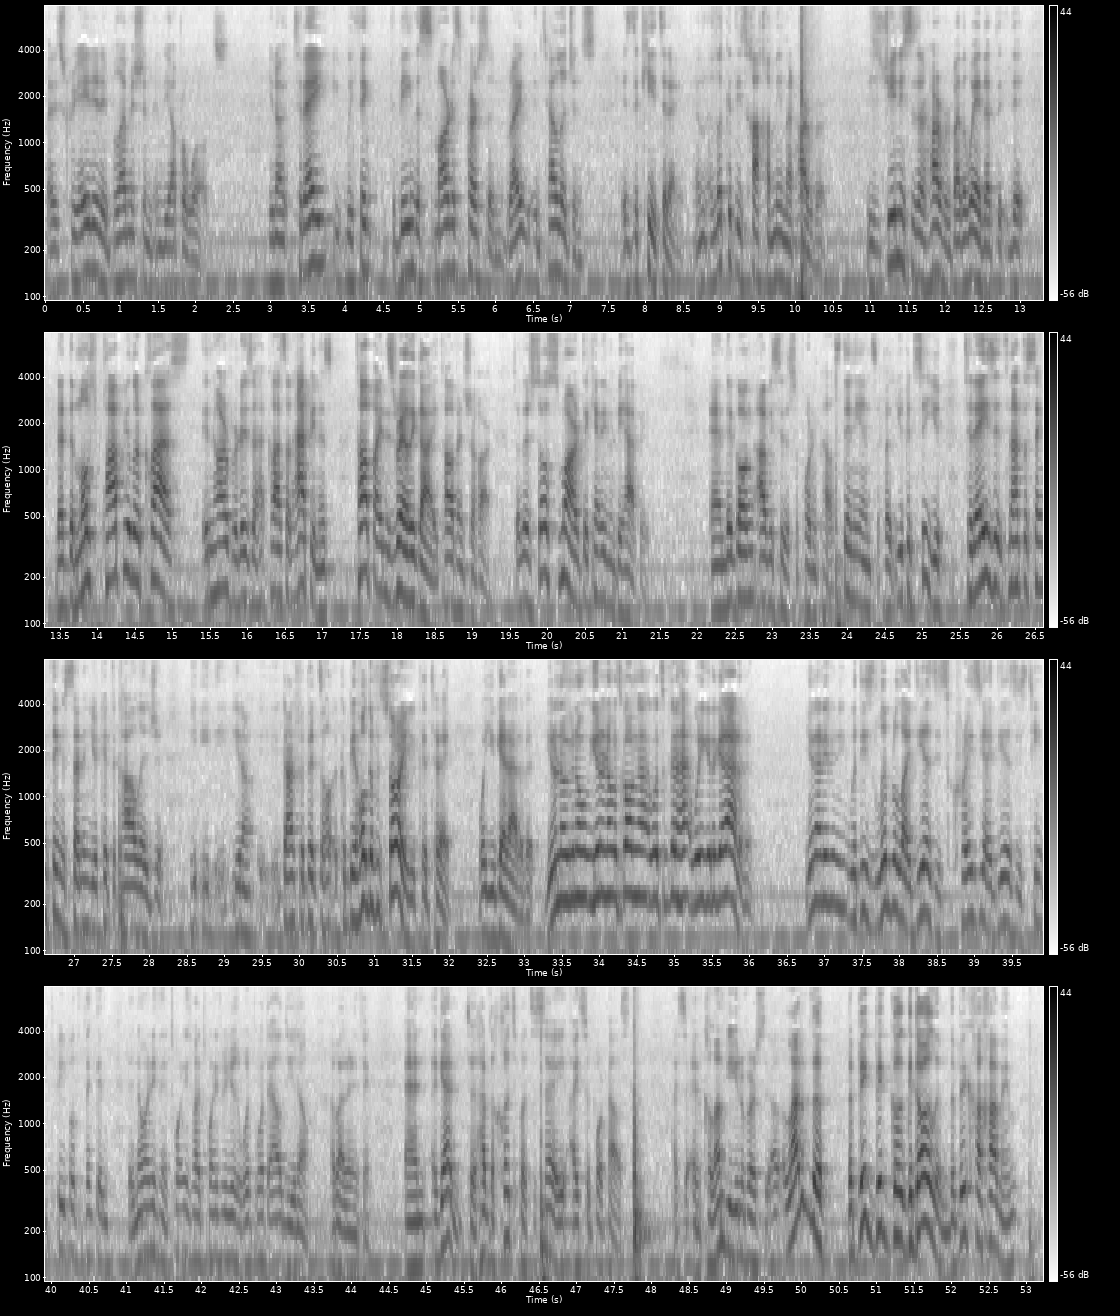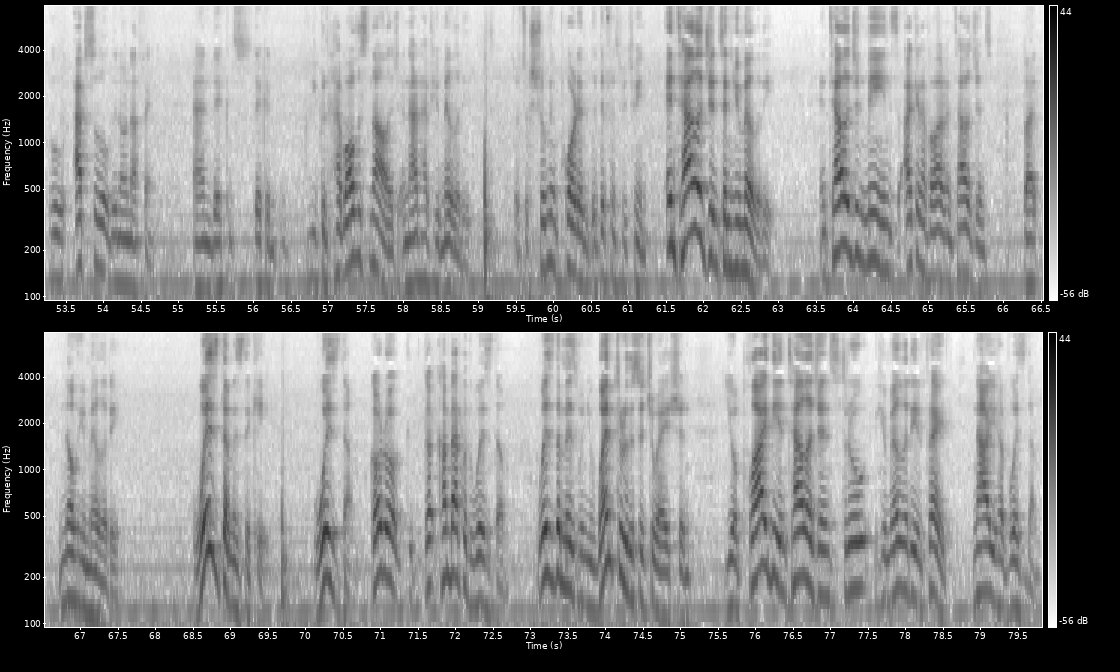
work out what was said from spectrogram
that he's created a blemish in, in the upper worlds you know, today we think to being the smartest person, right? Intelligence is the key today. And, look at these chachamim at Harvard, these geniuses at Harvard. By the way, that the, the, that the most popular class in Harvard is a class on happiness taught by an Israeli guy, Tal Ben Shahar. So they're so smart they can't even be happy. And they're going, obviously, they're supporting Palestinians. But you could see, you today's it's not the same thing as sending your kid to college. You, you, you know, God forbid, it could be a whole different story. You could today what you get out of it. You don't know, you know, you don't know what's going on. What's going to happen? What are you going to get out of it? You're not even with these liberal ideas, these crazy ideas, these teen people think they, they know anything at 25, 23 years. What, what the hell do you know about anything? And again, to have the chutzpah to say, I support Palestine. I say, and Columbia University, a lot of the, the big, big gedolim, the big chachamim, who absolutely know nothing. And they can, they can, you can have all this knowledge and not have humility. So it's extremely important the difference between intelligence and humility. Intelligent means I can have a lot of intelligence, but no humility. Wisdom is the key. Wisdom. Go to a, go, come back with wisdom. Wisdom is when you went through the situation, you applied the intelligence through humility and faith. Now you have wisdom.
